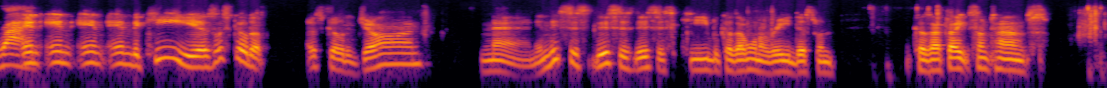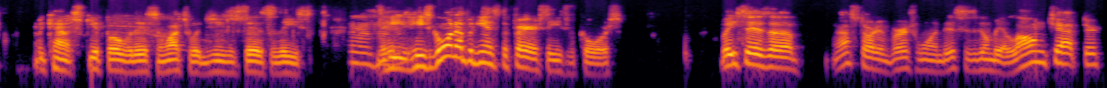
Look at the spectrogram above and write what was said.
Right. And and and and the key is let's go to let's go to John 9. And this is this is this is key because I want to read this one because I think sometimes we kind of skip over this and watch what Jesus says to these. Mm-hmm. He, he's going up against the Pharisees, of course. But he says, uh, I'll start in verse one. This is going to be a long chapter,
